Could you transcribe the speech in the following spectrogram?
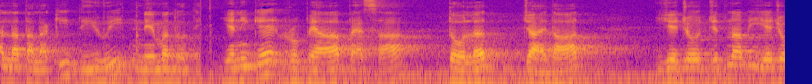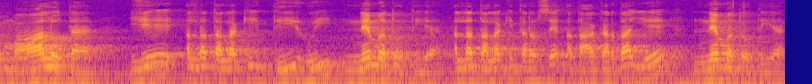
अल्लाह ताला की दी हुई नेमत होती है। यानी कि रुपया, पैसा, दौलत, जायदाद, ये जो जितना भी ये जो माल होता है, ये अल्लाह ताला की दी हुई नेमत होती है। अल्लाह ताला की तरफ़ से अता करदा ये नेमत होती है।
